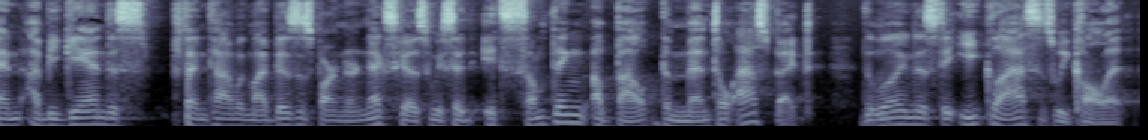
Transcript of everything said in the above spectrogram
And I began to spend time with my business partner at Next Coast and we said, it's something about the mental aspect the willingness to eat glass, as we call it.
